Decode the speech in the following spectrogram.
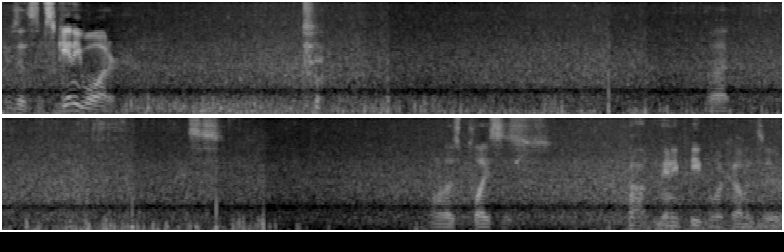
He was in some skinny water. but this is one of those places not many people are coming to.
